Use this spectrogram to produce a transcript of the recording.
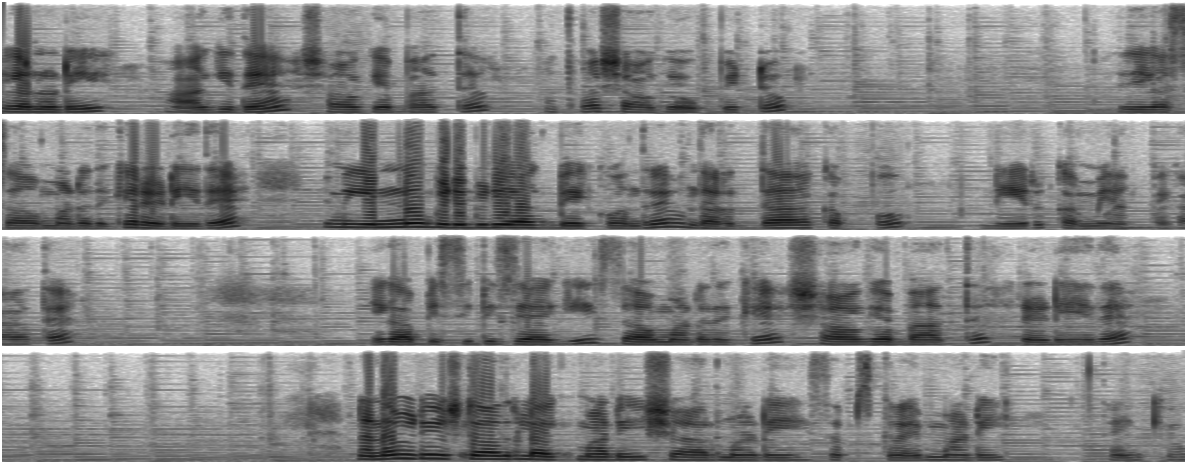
ಈಗ ನೋಡಿ, ಆಗಿದೆ. ಶಾವಿಗೆ ಬಾತ್ ಅಥವಾ ಶಾವಿಗೆ ಉಪ್ಪಿಟ್ಟು. ಈಗ ಸರ್ವ್ ಮಾಡೋದಕ್ಕೆ ರೆಡಿ ಇದೆ. ನಿಮಗೆ ಇನ್ನೂ ಬಿಡಿ ಬಿಡಿಯಾಗಿ ಬೇಕು ಅಂದರೆ ಒಂದು ಅರ್ಧ ಕಪ್ಪು ನೀರು ಕಮ್ಮಿ ಹಾಕಬೇಕಾಗತ್ತೆ. ಈಗ ಬಿಸಿ ಬಿಸಿಯಾಗಿ ಸರ್ವ್ ಮಾಡೋದಕ್ಕೆ ಶಾವಿಗೆ ಬಾತ್ ರೆಡಿ ಇದೆ. ನನ್ನ ವಿಡಿಯೋ ಇಷ್ಟ ಆದರೆ ಲೈಕ್ ಮಾಡಿ ಶೇರ್ ಮಾಡಿ ಸಬ್ಸ್ಕ್ರೈಬ್ ಮಾಡಿ. ಥ್ಯಾಂಕ್ ಯು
